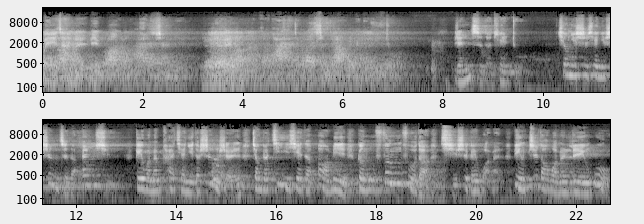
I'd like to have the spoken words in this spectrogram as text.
为赞美并光荣他的圣名，也为我们和他这个圣教会的益处。仁慈的天主，求你实现你圣子的恩许，给我们派遣你的圣神，将这祭献的奥秘更丰富的启示给我们，并指导我们领悟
